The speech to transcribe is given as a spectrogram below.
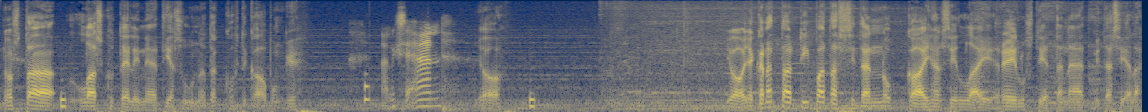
nostaa laskutelineet ja suunnata kohti kaupunkia. Oliko se N? Joo. Joo, ja kannattaa dipata sitä nokkaa ihan sillä reilusti, että näet mitä siellä.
